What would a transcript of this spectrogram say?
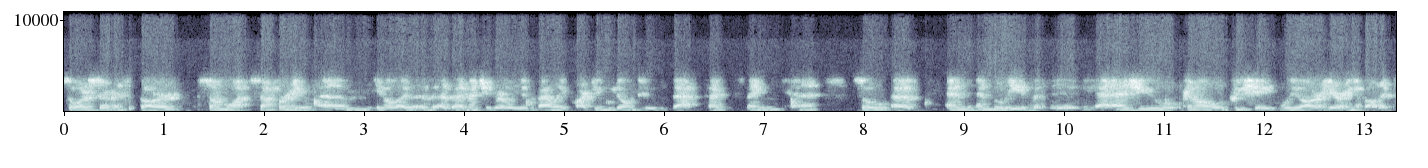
So our services are somewhat suffering. Um, you know, as, as, I mentioned earlier, the valet parking, we don't do that type of thing. Uh, so, uh, and and believe, uh, as you can all appreciate, we are hearing about it,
